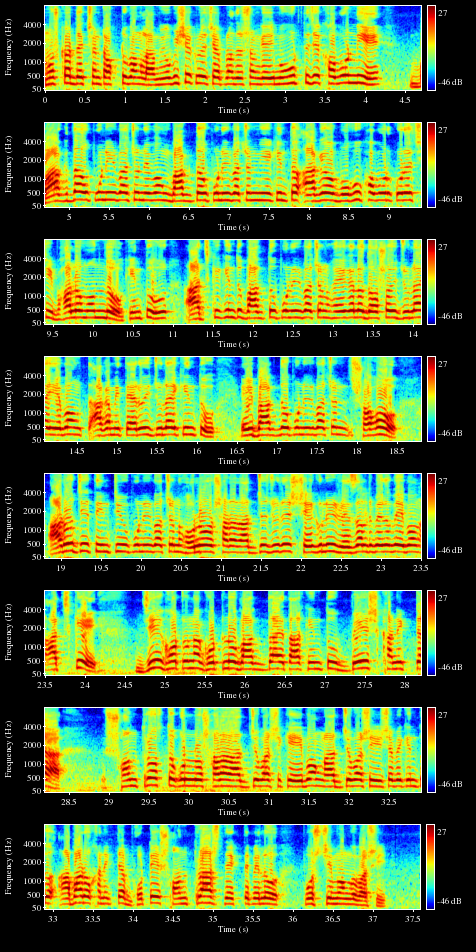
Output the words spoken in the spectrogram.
নমস্কার, দেখছেন টক টু বাংলা। আমি অভিষেক রয়েছে আপনাদের সঙ্গে। এই মুহূর্তে যে খবর নিয়ে বাগদা উপনির্বাচন এবং বাগদা উপনির্বাচন নিয়ে কিন্তু আগেও বহু খবর করেছি, ভালো মন্দ। কিন্তু আজকে কিন্তু বাগদা উপনির্বাচন হয়ে গেল দশই জুলাই এবং আগামী তেরোই জুলাই কিন্তু এই বাগদা উপনির্বাচন সহ আরও যে তিনটি উপনির্বাচন হলো সারা রাজ্য জুড়ে, সেগুলির রেজাল্ট বেরোবে এবং আজকে যে ঘটনা ঘটলো বাগদায় তা কিন্তু বেশ খানিকটা সন্ত্রস্ত করল সারা রাজ্যবাসীকে এবং রাজ্যবাসী হিসেবে কিন্তু আবারও খানিকটা ভোটে সন্ত্রাস দেখতে পেল পশ্চিমবঙ্গবাসী।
